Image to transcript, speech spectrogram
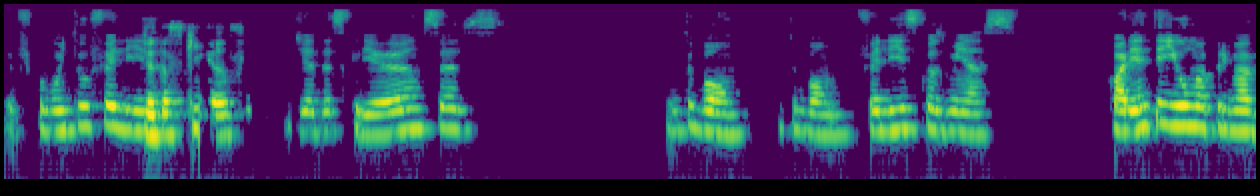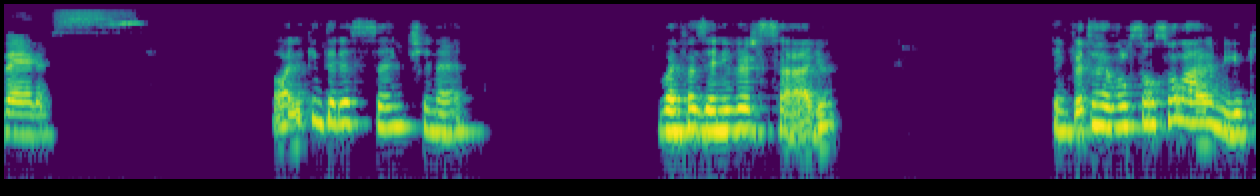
eu fico muito Dia feliz. das Crianças. Dia das Crianças. Muito bom, muito bom. Feliz com as minhas 41 primaveras. Olha que interessante, né? Vai fazer aniversário. Tem que ver tua revolução solar, amiga.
